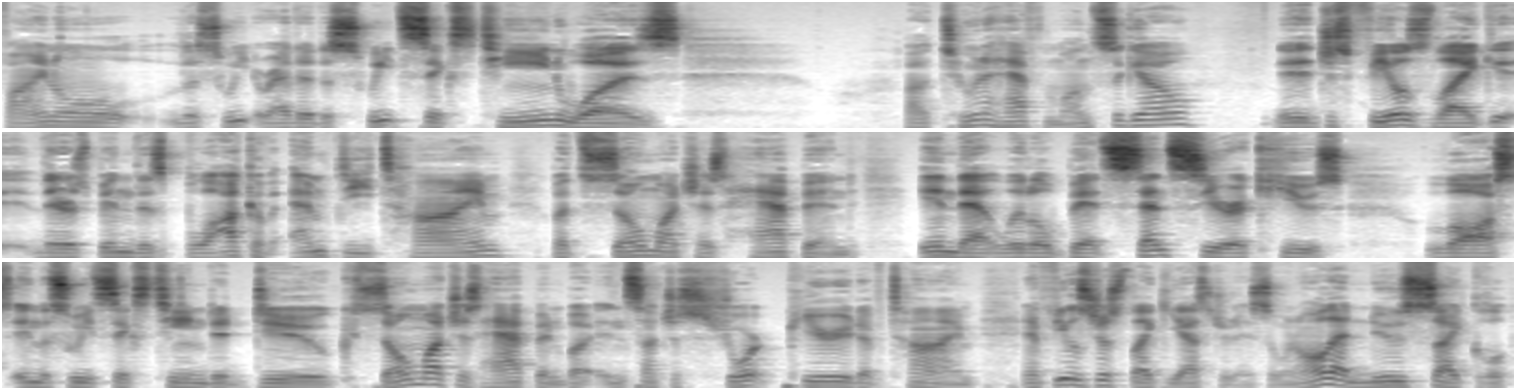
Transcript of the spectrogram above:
Final, the sweet, rather, the Sweet 16 was about two and a half months ago. It just feels like there's been this block of empty time, but so much has happened in that little bit since Syracuse lost in the Sweet 16 to Duke. So much has happened, but in such a short period of time. And it feels just like yesterday. So when all that news cycle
